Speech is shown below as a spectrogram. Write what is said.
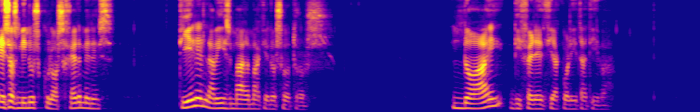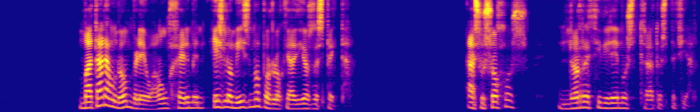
esos minúsculos gérmenes tienen la misma alma que nosotros. No hay diferencia cualitativa. Matar a un hombre o a un germen es lo mismo por lo que a Dios respecta. A sus ojos no recibiremos trato especial.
